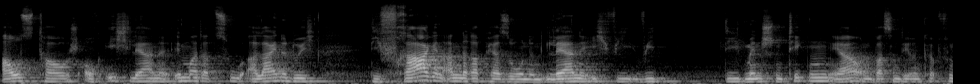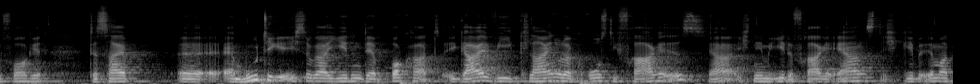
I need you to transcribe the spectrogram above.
Austausch, auch ich lerne immer dazu. Alleine durch die Fragen anderer Personen lerne ich, wie, wie die Menschen ticken ja, und was in deren Köpfen vorgeht. Deshalb äh, ermutige ich sogar jeden, der Bock hat, egal wie klein oder groß die Frage ist. Ja, ich nehme jede Frage ernst, ich gebe immer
